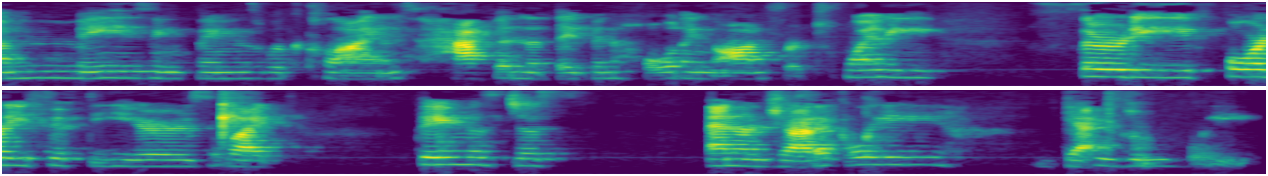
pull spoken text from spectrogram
amazing things with clients happen that they've been holding on for 20, 30, 40, 50 years. Like things just energetically get mm-hmm. complete.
